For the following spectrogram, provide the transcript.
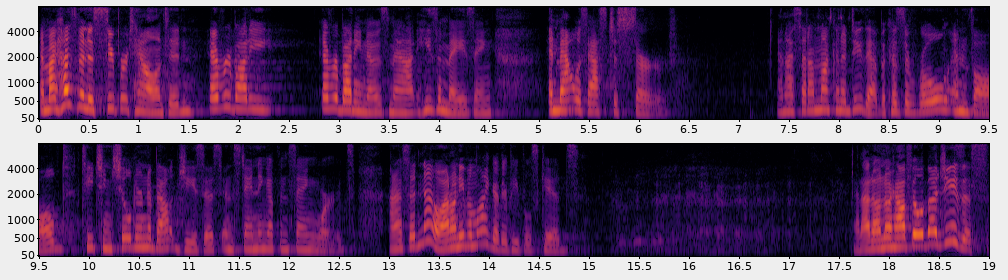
And my husband is super talented. Everybody, everybody knows Matt. He's amazing. And Matt was asked to serve. And I said, I'm not going to do that because the role involved teaching children about Jesus and standing up and saying words. And I said, No, I don't even like other people's kids. and I don't know how I feel about Jesus.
